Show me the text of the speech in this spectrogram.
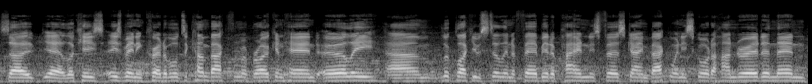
so yeah, look, he's, he's been incredible to come back from a broken hand early. Um, looked like he was still in a fair bit of pain in his first game back when he scored 100, and then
